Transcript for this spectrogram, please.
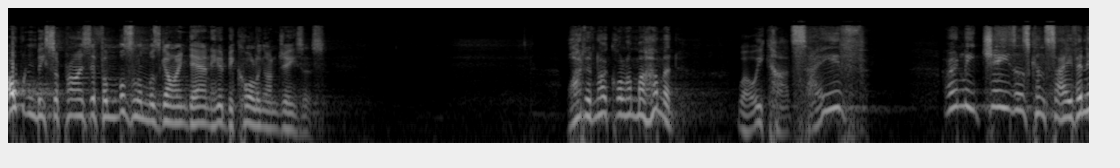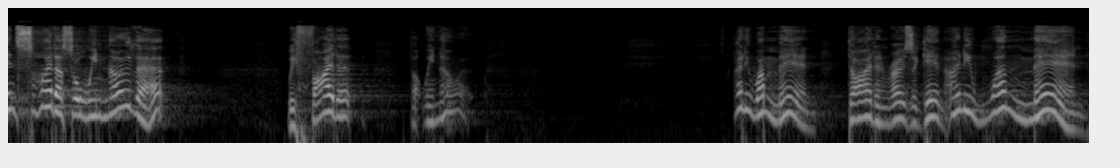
I wouldn't be surprised if a Muslim was going down, he would be calling on Jesus. Why didn't I call on Muhammad? Well, he can't save. Only Jesus can save. And inside us, all we know that. We fight it, but we know it. Only one man died and rose again. Only one man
